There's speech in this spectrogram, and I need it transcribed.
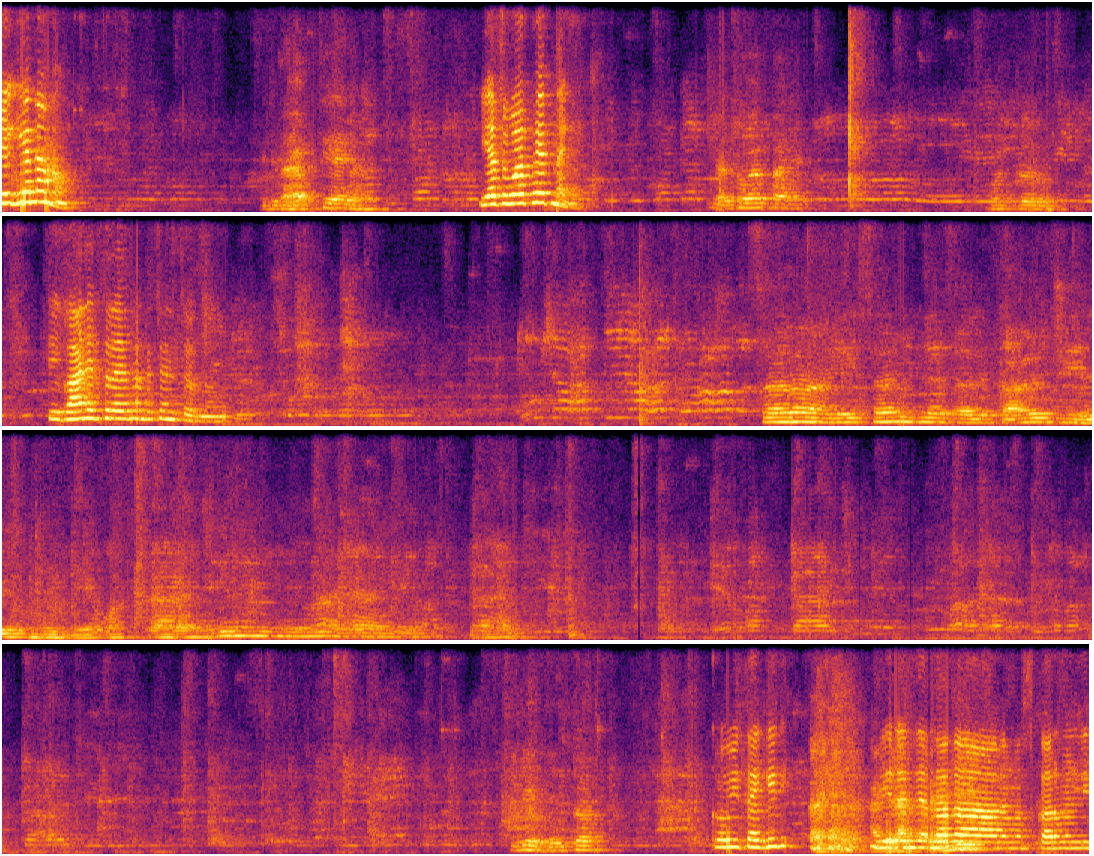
हे घे ना मग. ती आहे ना? याचं वायफाय येत नाही का? याचं वायफाय आहे. मग ते गाणे चलायचं ना त्याच्यानं सराई संजल काळजी देवा काळजी कविता गेली निरंजन दादा नमस्कार म्हणली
